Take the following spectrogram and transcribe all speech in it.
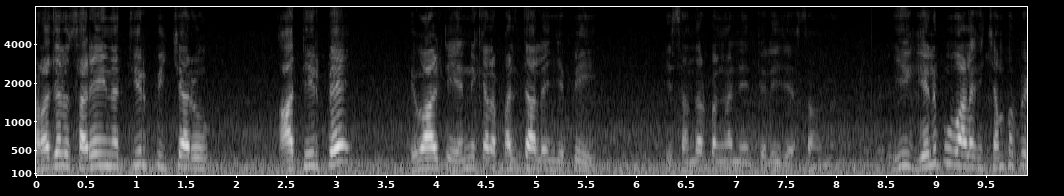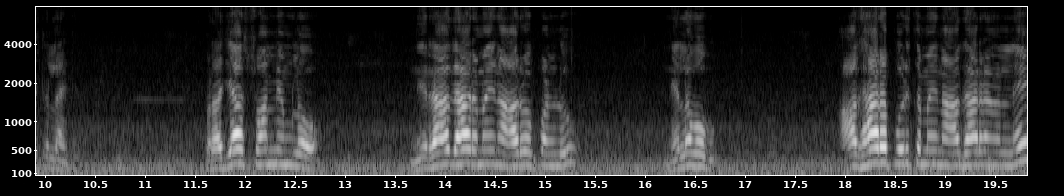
ప్రజలు సరైన తీర్పు ఇచ్చారు. ఆ తీర్పే ఇవాళ ఎన్నికల ఫలితాలని చెప్పి ఈ సందర్భంగా నేను తెలియజేస్తా ఉన్నాను ఈ గెలుపు వాళ్ళకి చెంపపెట్టు లాంటిది. ప్రజాస్వామ్యంలో నిరాధారమైన ఆరోపణలు నిలవవు. ఆధారపూరితమైన ఆధారాలనే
